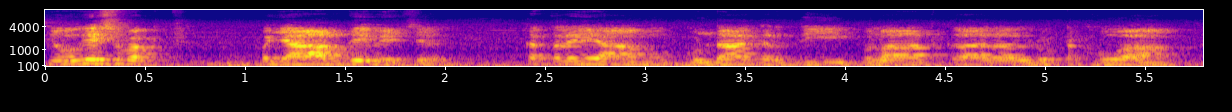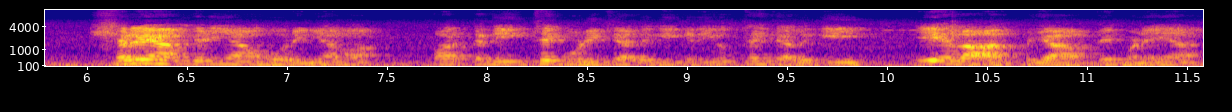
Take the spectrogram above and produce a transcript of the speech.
ਕਿਉਂਕਿ ਇਸ ਵਕਤ ਪੰਜਾਬ ਦੇ ਵਿੱਚ ਕਤਲੇਆਮ, ਗੁੰਡਾਗਰਦੀ, ਬਲਾਤਕਾਰ ਲੁੱਟ ਖੋਹਾਂ ਸ਼ਰੇਆਮ ਜਿਹੜੀਆਂ ਹੋ ਰਹੀਆਂ ਵਾ ਔਰ ਕਦੀ ਇੱਥੇ ਗੋਲੀ ਚੱਲ ਗਈ, ਕਦੀ ਉੱਥੇ ਚੱਲ ਗਈ, ਇਹ ਹਾਲਾਤ ਪੰਜਾਬ ਦੇ ਬਣੇ ਆ।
